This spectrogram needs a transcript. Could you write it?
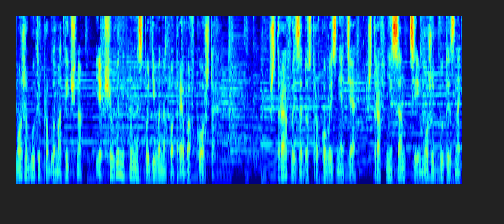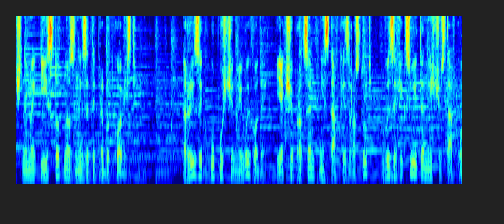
може бути проблематично, якщо виникне несподівана потреба в коштах. Штрафи за дострокове зняття, штрафні санкції можуть бути значними і істотно знизити прибутковість. Ризик упущеної вигоди, якщо процентні ставки зростуть, ви зафіксуєте нижчу ставку,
